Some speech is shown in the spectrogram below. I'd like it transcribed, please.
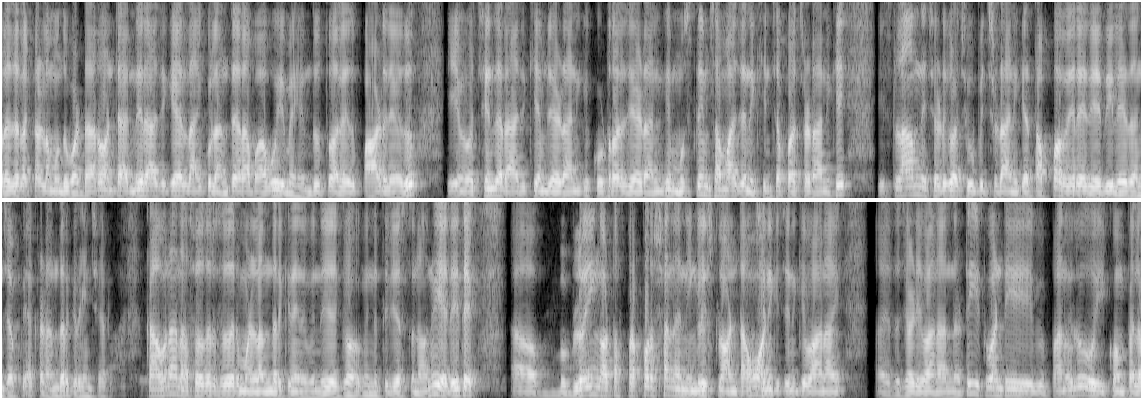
ప్రజల కళ్ళ ముందు పడ్డారు. అంటే అన్ని రాజకీయ నాయకులు అంతేరా బాబు ఈమె హిందుత్వ లేదు పాడు లేదు. ఈమె వచ్చిందే రాజకీయం చేయడానికి కుట్రలు చేయడానికి ముస్లిం సమాజాన్ని కించపరచడానికి ఇస్లాంని చెడుగా చూపించడానికే తప్ప వేరేది ఏదీ లేదని చెప్పి అక్కడ అందరు గ్రహించారు. కావున నా సోదర సోదరులందరికీ నేను విని వినతి చేస్తున్నాను. ఏదైతే బ్లోయింగ్ అవుట్ ఆఫ్ ప్రపోర్షన్ అని ఇంగ్లీష్లో అంటాము అనికి చినికి వాన ఏదో జడివాన అన్నట్టు ఇటువంటి పనులు ఈ కొంపెల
